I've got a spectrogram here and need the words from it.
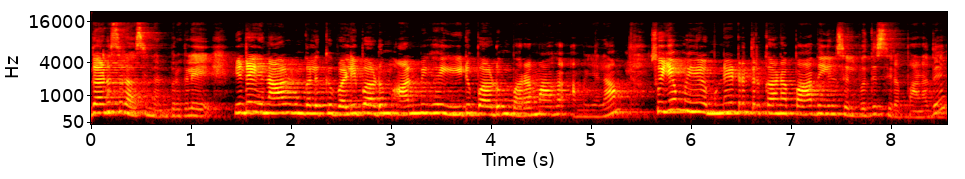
தனுசு ராசி நண்பர்களே இன்றைய நாள் உங்களுக்கு வழிபாடும் ஆன்மீக ஈடுபாடும் வரமாக அமையலாம். சுய முய- முன்னேற்றத்திற்கான பாதையில் செல்வது சிறப்பானது.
